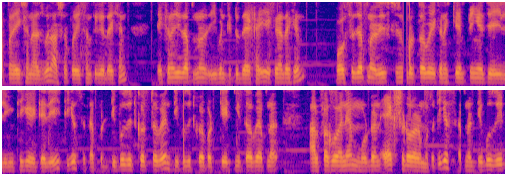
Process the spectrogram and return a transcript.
আপনার এখানে আসবেন, আসার পর এখান থেকে দেখেন, এখানে যদি আপনার ইভেন্ট একটু দেখাই, এখানে দেখেন, বলছে যে আপনার রেজিস্ট্রেশন করতে হবে, এখানে ক্যাম্পিং যে এই লিঙ্ক থেকে এটা দিই ঠিক আছে? তারপর ডিপোজিট করতে হবে ডিপোজিট করার পর টেট নিতে হবে আপনার আলফা কয়েনে মোর দেন একশো ডলারের মতো, ঠিক আছে? আপনার ডিপোজিট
